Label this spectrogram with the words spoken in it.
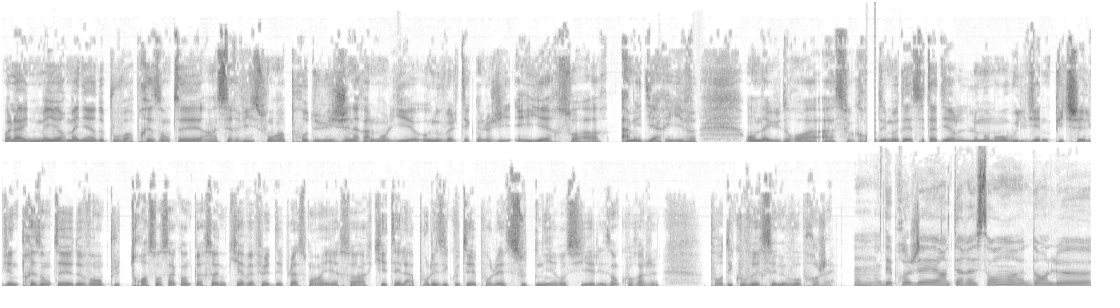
voilà une meilleure manière de pouvoir présenter un service ou un produit généralement lié aux nouvelles technologies et hier soir, à Médiarive, on a eu droit à ce grand démodé, c'est-à-dire le moment où ils viennent pitcher, ils viennent présenter devant plus de 350 personnes qui avaient fait le déplacement hier soir, qui étaient là pour les écouter, pour les soutenir aussi et les encourager pour découvrir ces nouveaux projets. Mmh, des projets intéressants dans le,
